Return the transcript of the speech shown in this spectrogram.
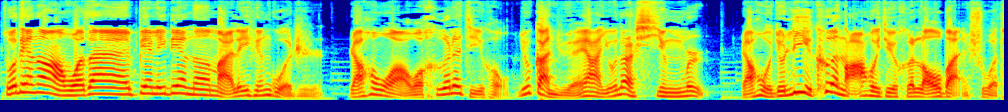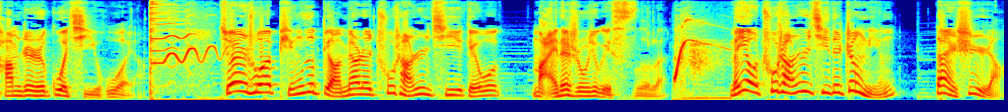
昨天呢，我在便利店呢买了一瓶果汁。然后啊，我喝了几口，就感觉呀有点腥味儿。然后我就立刻拿回去和老板说，他们这是过期货呀。虽然说瓶子表面的出厂日期给我买的时候就给撕了，没有出厂日期的证明，但是啊，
